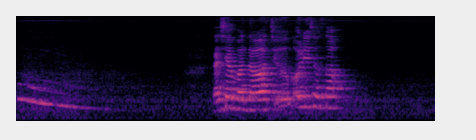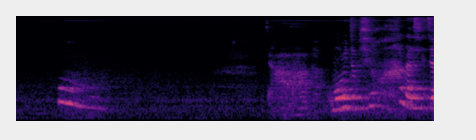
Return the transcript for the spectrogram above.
후. 다시 한번 더 쭉 올리셔서. 후. 자, 몸이 좀 시원하시죠?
